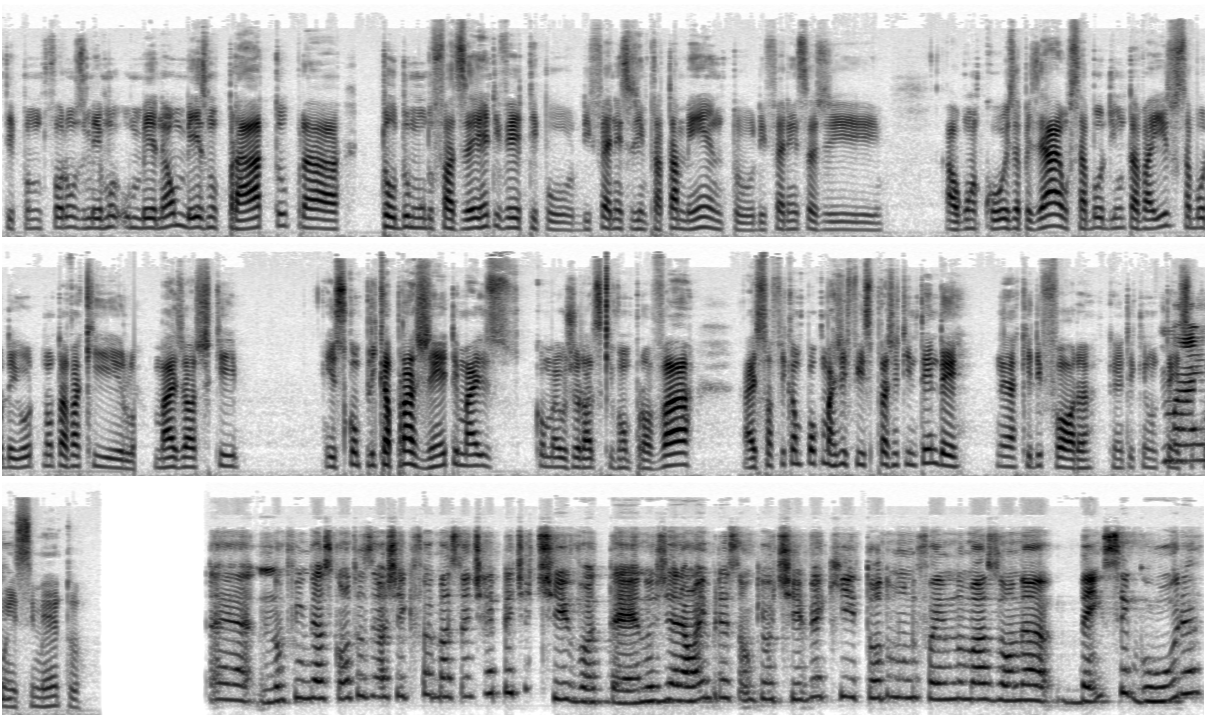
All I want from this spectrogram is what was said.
Tipo, não foram os mesmos, o não é o mesmo prato para todo mundo fazer. A gente vê tipo diferenças de empratamento, diferenças de alguma coisa, apesar ah, o sabor de um tava isso, o sabor de outro não tava aquilo. Mas eu acho que isso complica pra gente, mas como é os jurados que vão provar, aí só fica um pouco mais difícil pra gente entender, né, aqui de fora, que a gente que não tem mas... esse conhecimento. É, no fim das contas, eu achei que foi bastante repetitivo até. No geral, a impressão que eu tive é que todo mundo foi numa zona bem segura,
